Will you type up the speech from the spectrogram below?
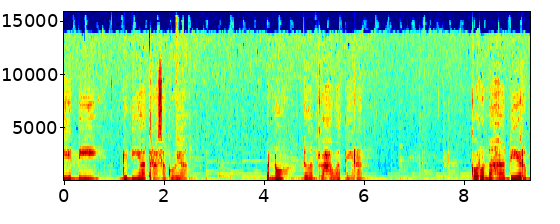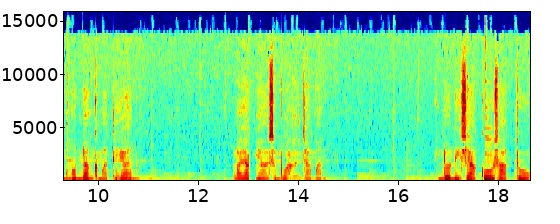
Kini dunia terasa goyang, penuh dengan kekhawatiran. Corona hadir mengundang kematian, layaknya sebuah ancaman. Indonesiaku satu,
